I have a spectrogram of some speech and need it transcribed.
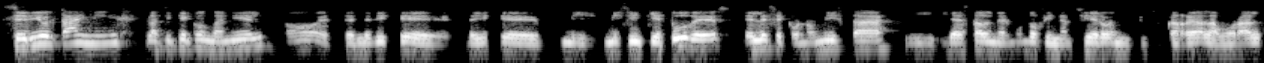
se dio el timing, platiqué con Daniel, ¿no? Este, le dije, le dije mi, mis inquietudes, él es economista y, y, ha estado en el mundo financiero en, su carrera laboral,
